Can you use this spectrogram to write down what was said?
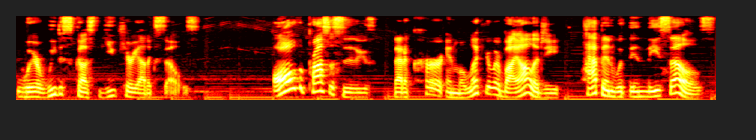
where we discussed eukaryotic cells. All the processes that occur in molecular biology happen within these cells.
